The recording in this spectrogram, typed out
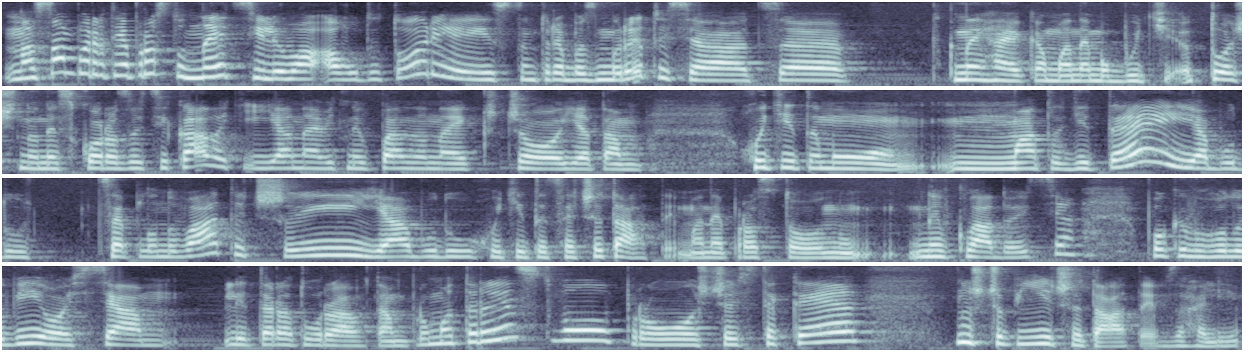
насамперед, я просто не цільова аудиторія, і з цим треба змиритися. Це книга, яка мене, мабуть, точно не скоро зацікавить, і я навіть не впевнена, якщо я там хотітиму мати дітей, я буду це планувати, чи я буду хотіти це читати. Мене просто ну, не вкладається, поки в голові ось ця література там про материнство, про щось таке, ну щоб її читати взагалі.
